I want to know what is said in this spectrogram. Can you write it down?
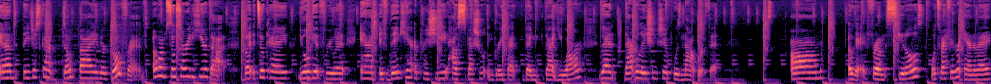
and they just got dumped by their girlfriend. Oh, I'm so sorry to hear that. But it's okay. You'll get through it. And if they can't appreciate how special and great that that, that you are, then that relationship was not worth it. Um okay, from Skittles, what's my favorite anime?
